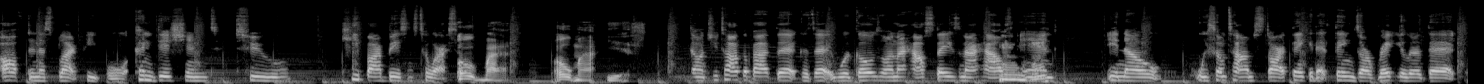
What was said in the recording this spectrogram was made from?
often as black people conditioned to keep our business to ourselves. Oh my. Oh my, yes. Don't you talk about that because that what goes on in our house stays in our house mm-hmm. and you know, we sometimes start thinking that things are regular that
